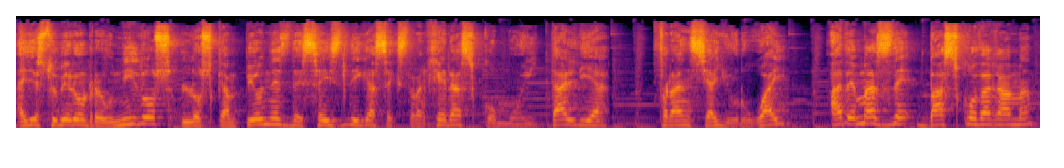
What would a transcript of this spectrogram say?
Allí estuvieron reunidos los campeones de seis ligas extranjeras como Italia, Francia y Uruguay, además de Vasco da Gama,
